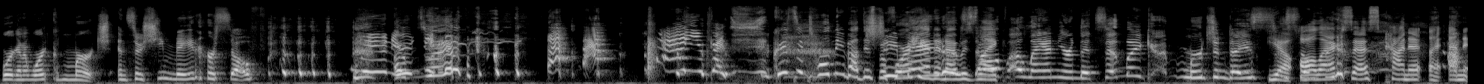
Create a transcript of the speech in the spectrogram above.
We're gonna work merch." And so she made herself. you guys, Kristen told me about this She beforehand, and I was like, a lanyard that said like merchandise. yeah, all access kind of. And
